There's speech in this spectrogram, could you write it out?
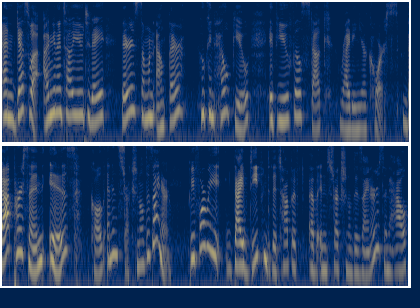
And guess what? I'm going to tell you today there is someone out there who can help you if you feel stuck writing your course. That person is called an instructional designer. Before we dive deep into the topic of instructional designers and how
